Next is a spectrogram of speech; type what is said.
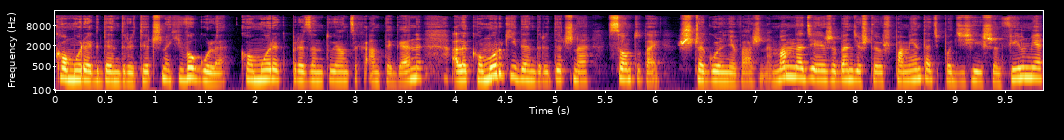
komórek dendrytycznych i w ogóle komórek prezentujących antygeny, ale komórki dendrytyczne są tutaj szczególnie ważne. Mam nadzieję, że będziesz to już pamiętać po dzisiejszym filmie.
